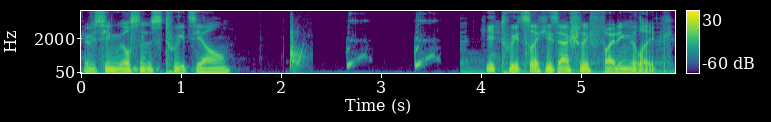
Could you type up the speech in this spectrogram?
Have you seen Wilson's tweets, y'all? He tweets like he's actually fighting like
